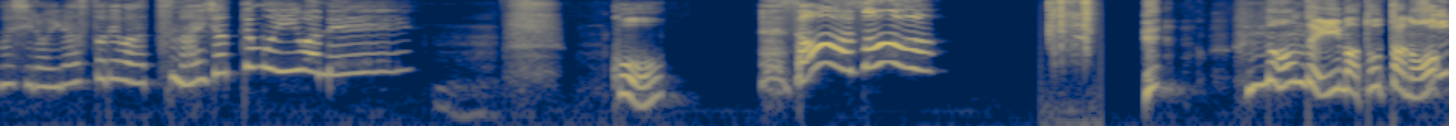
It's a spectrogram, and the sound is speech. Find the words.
も。むしろイラストではつないじゃってこもいいわねそうう。なんで今撮ったの？そう資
